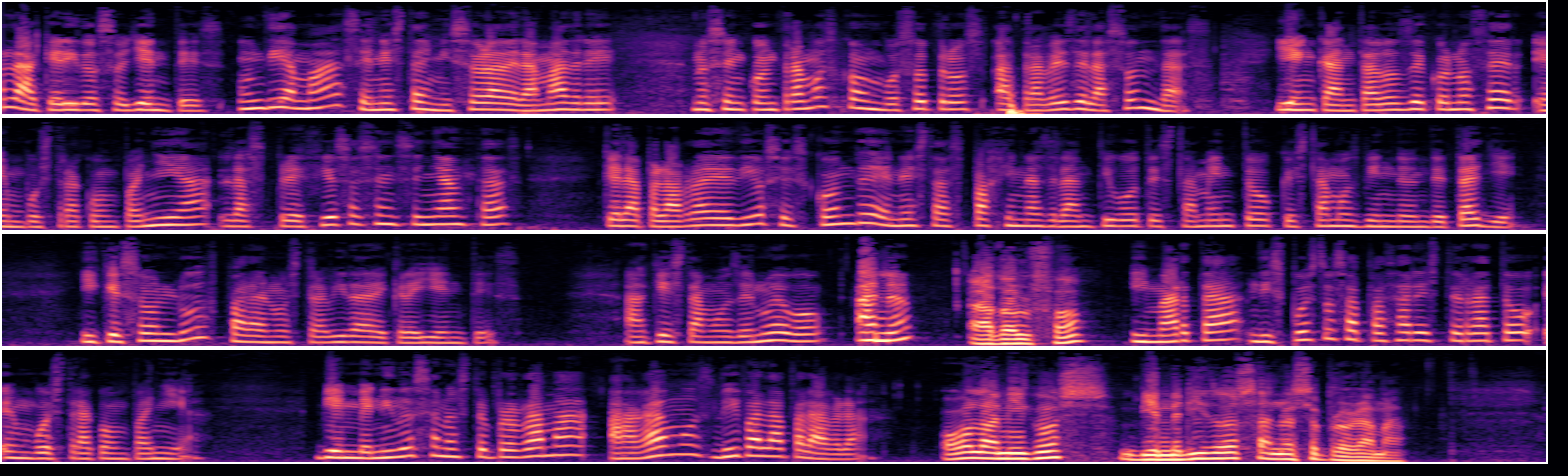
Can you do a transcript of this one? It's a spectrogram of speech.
Hola, queridos oyentes. Un día más en esta emisora de la Madre nos encontramos con vosotros a través de las ondas y encantados de conocer en vuestra compañía las preciosas enseñanzas que la palabra de Dios esconde en estas páginas del Antiguo Testamento que estamos viendo en detalle y que son luz para nuestra vida de creyentes. Aquí estamos de nuevo, Ana Adolfo, y Marta, dispuestos a pasar este rato en vuestra compañía. Bienvenidos a nuestro programa Hagamos viva la palabra. Hola amigos, bienvenidos a nuestro programa.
